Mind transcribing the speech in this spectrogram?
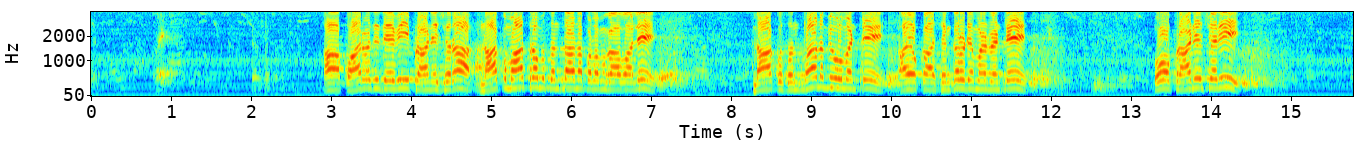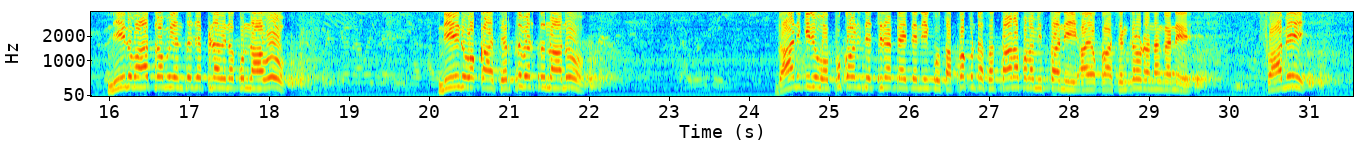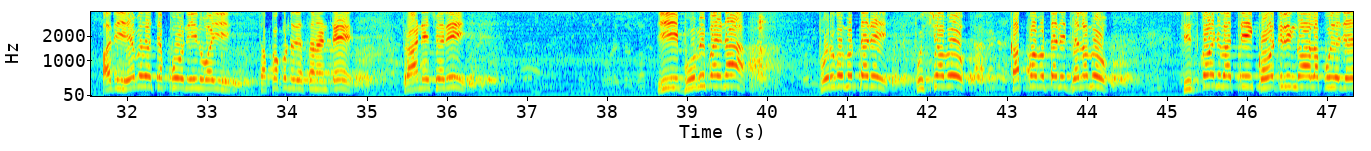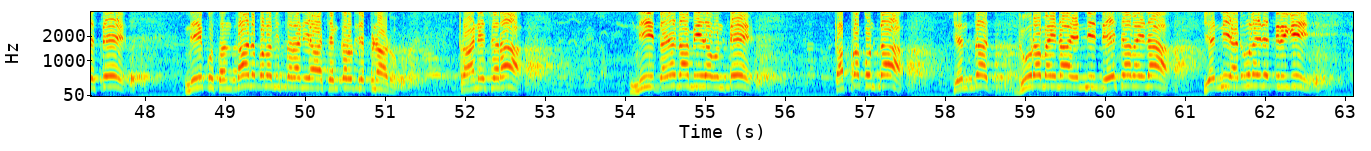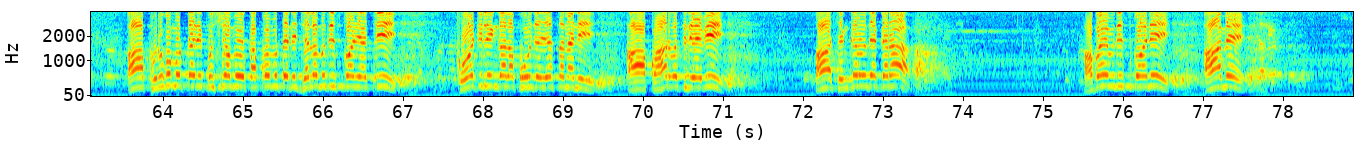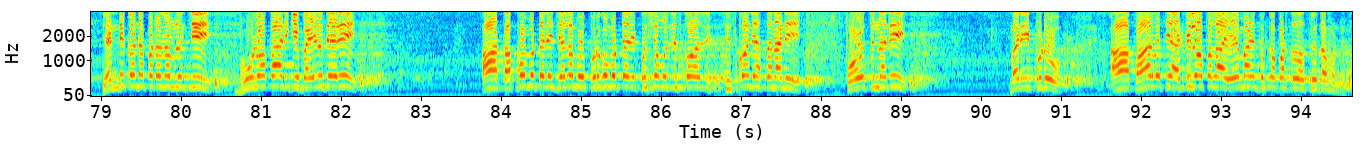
ఆ పార్వతీదేవి ప్రాణేశ్వర నాకు మాత్రము సంతాన ఫలము కావాలి. నాకు సంతానం ఇవ్వమంటే ఆ యొక్క శంకరుడు ఏమన్నాడంటే ఓ ప్రాణేశ్వరి నేను మాత్రము ఎంత చెప్పినా వినకున్నావు. నేను ఒక షరతు పెడుతున్నాను. దానికి నువ్వు ఒప్పుకొని తెచ్చినట్లయితే నీకు తప్పకుండా సంతాన ఫలం ఇస్తాని ఆ యొక్క శంకరుడు అనగానే స్వామి అది ఏమదో చెప్పు నేను పోయి తప్పకుండా తెస్తానంటే. ప్రాణేశ్వరి ఈ భూమిపైన పురుగు ముట్టని పుష్పము కప్ప ముట్టని జలము తీసుకొని వచ్చి కోటి లింగాల పూజ చేస్తే నీకు సంతాన ఫలం ఇస్తారని ఆ శంకరుడు చెప్పినాడు. ప్రాణేశ్వర నీ దయ నా మీద ఉంటే తప్పకుండా ఎంత దూరమైన ఎన్ని దేశాలైనా ఎన్ని అడవులైనా తిరిగి ఆ పురుగు ముట్టని పుష్పము కప్పముట్టని జలము తీసుకొని వచ్చి కోటిలింగాల పూజ చేస్తానని ఆ పార్వతీదేవి ఆ శంకరు దగ్గర అభయం తీసుకొని ఆమె ఎండికొండ పట్టణం నుంచి భూలోకానికి బయలుదేరి ఆ కప్పముట్టని జలము పురుగు ముట్టని తీసుకో తీసుకొని తీసుకొని వస్తానని పోతున్నది మరి ఇప్పుడు ఆ పార్వతి అడవి లోపల ఏమని దుఃఖపడుతుందో చూద్దామండి.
